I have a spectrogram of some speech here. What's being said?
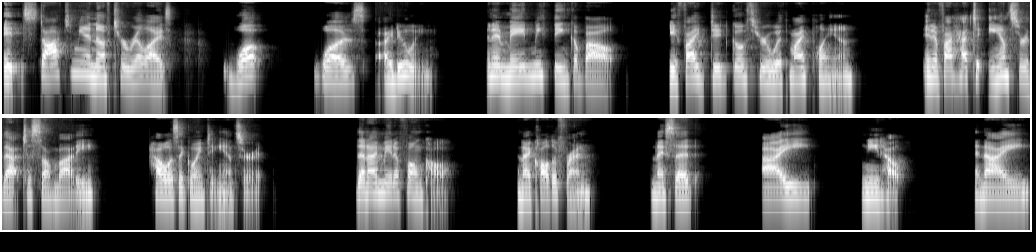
It stopped me enough to realize what was I doing? And it made me think about if I did go through with my plan and if I had to answer that to somebody, how was I going to answer it? Then I made a phone call and I called a friend and I said, I need help. And I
